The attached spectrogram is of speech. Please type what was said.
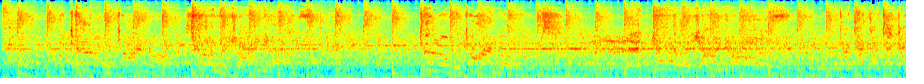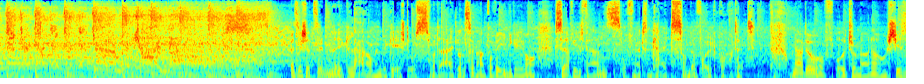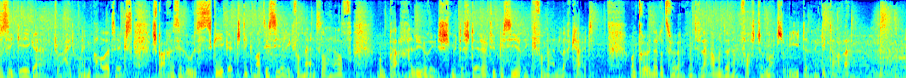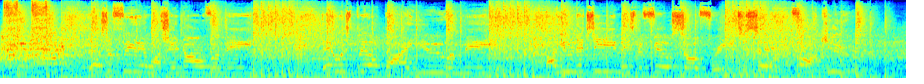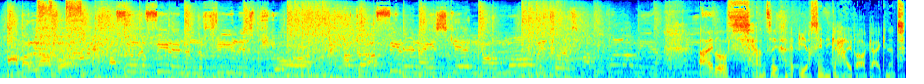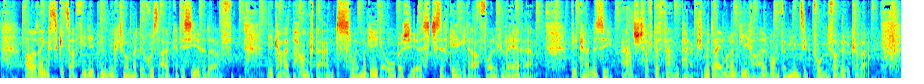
Es ist ein ziemlich lärmender Gestus, der den Idols innerhalb von wenigen Jahren sehr viele Fans, Aufmerksamkeit und Erfolg gebracht hat. Und auch hier auf Ultramono schießen sie gegen die Right-Wing Politics, sprechen sich aus gegen die Stigmatisierung von Mental Health und brechen lyrisch mit der Stereotypisierung von Männlichkeit. Und dröhnen dazu mit lärmenden, fast schon machoiden Gitarren. Idols haben sich einen irrsinnigen Hype angeeignet. Allerdings gibt es auch viele Punkte, die man durchaus auch kritisieren darf. Wie kann eine Punkband, die immer gegen oben schießt, sich gegen den Erfolg wehren? Wie können sie ernsthaft einen Fanpack mit dreimal dem gleichen Album für 90 Pfund verhökern?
